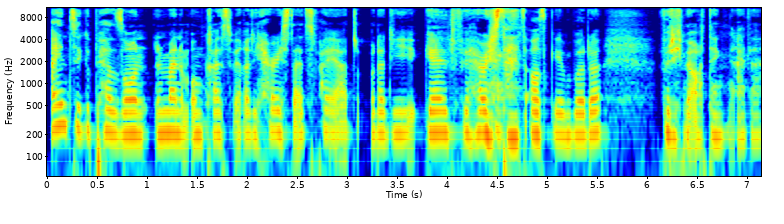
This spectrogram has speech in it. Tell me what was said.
einzige Person in meinem Umkreis wäre, die Harry Styles feiert oder die Geld für Harry Styles ausgeben würde, würde ich mir auch denken, Alter,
